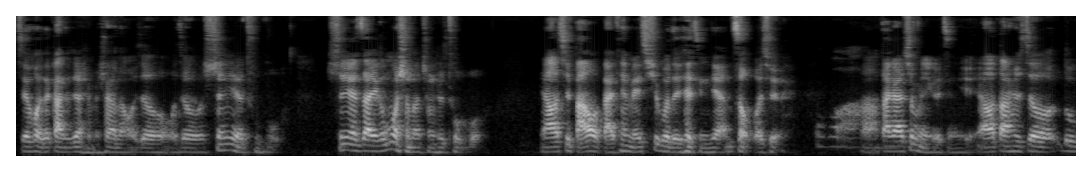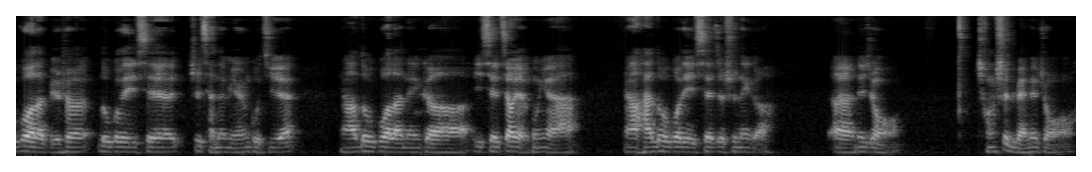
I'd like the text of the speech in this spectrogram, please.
结果我就干了一件什么事儿呢？我就我就深夜徒步，深夜在一个陌生的城市徒步，然后去把我白天没去过的一些景点走过去。哇，啊，大概这么一个经历。然后当时就路过了，比如说路过了一些之前的名人故居，然后路过了那个一些郊野公园，然后还路过了一些就是那个呃那种城市里面那种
